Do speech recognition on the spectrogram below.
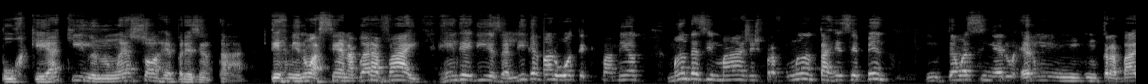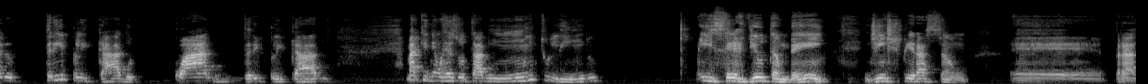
Porque aquilo não é só representar, terminou a cena, agora vai, renderiza, liga para o outro equipamento, manda as imagens para fulano, tá recebendo. Então, assim, era, era um, um trabalho triplicado, quadriplicado, mas que deu um resultado muito lindo e serviu também de inspiração é, para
